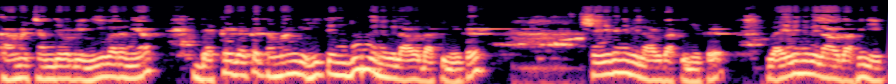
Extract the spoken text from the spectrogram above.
කාමච්ඡන්දය වගේ නීවරණයක් දැක දැක තමන්ගේ හිතෙන් දුර වෙන වෙලාව දකින්න එක ඡය වෙන වෙලාව දකින්න එක වැය වෙන වෙලාව දකින්න එක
